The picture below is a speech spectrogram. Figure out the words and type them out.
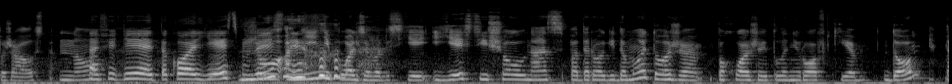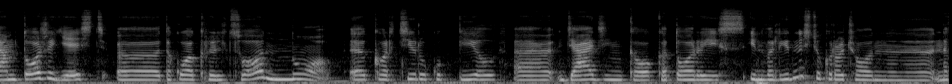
пожалуйста. Но, Офигеть, такое есть в но жизни. они не пользовались ей. И есть еще у нас по дороге домой тоже похожие планировки дом. Там тоже есть э, такое крыльцо, но э, квартиру купил э, дяденька, который с инвалидностью, короче, он э, на,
